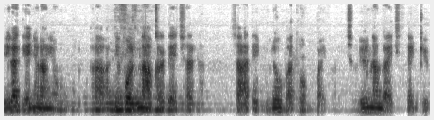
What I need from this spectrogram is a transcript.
ilagay nyo lang yung ah, default na credential na sa ating Globe at Home Wi-Fi. So, yun lang guys. Thank you.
